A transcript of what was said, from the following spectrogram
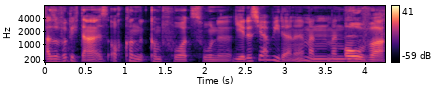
also wirklich, da ist auch Kom Komfortzone. Jedes Jahr wieder, ne? Man, man, Over.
